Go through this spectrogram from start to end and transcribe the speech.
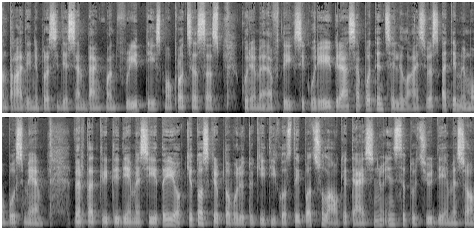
Antradienį prasidės Sam Bankman Fried teismo procesas, kuriame FTX įkūrėjui grėsia potenciali laisvės atimimo bausmė. Verta atkreipti dėmesį į tai, jog kitos kriptovaliutų keityklos taip pat sulaukia teisinių institucijų dėmesio.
